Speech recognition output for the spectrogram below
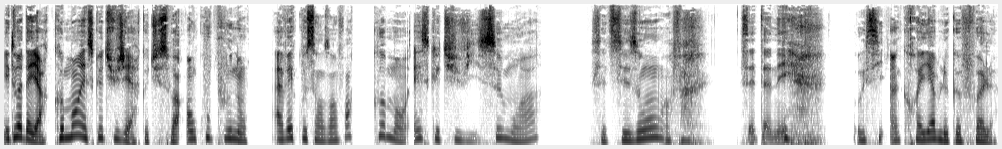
Et toi d'ailleurs, comment est-ce que tu gères, que tu sois en couple ou non, avec ou sans enfant Comment est-ce que tu vis ce mois, cette saison, enfin cette année, aussi incroyable que folle?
